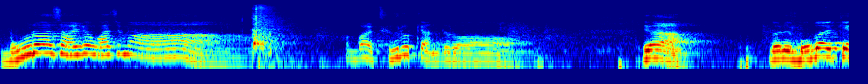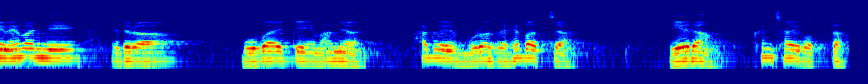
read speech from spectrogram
몰아서 하려고 하지 마. 말 더럽게 안 들어. 야, 너네 모바일 게임 해봤니? 얘들아, 모바일 게임 하면 하루에 몰아서 해봤자 얘랑 큰 차이가 없다.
